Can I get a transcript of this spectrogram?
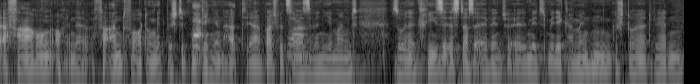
Erfahrung auch in der Verantwortung mit bestimmten ja. Dingen hat. Ja, beispielsweise, ja. wenn jemand so in der Krise ist, dass er eventuell mit Medikamenten gesteuert werden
